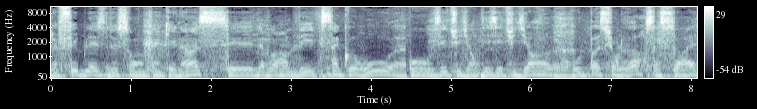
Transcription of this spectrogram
la faiblesse de son quinquennat, c'est d'avoir enlevé 5 euros euh, aux étudiants. Des étudiants ne euh, roulent pas sur l'or, ça se saurait.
